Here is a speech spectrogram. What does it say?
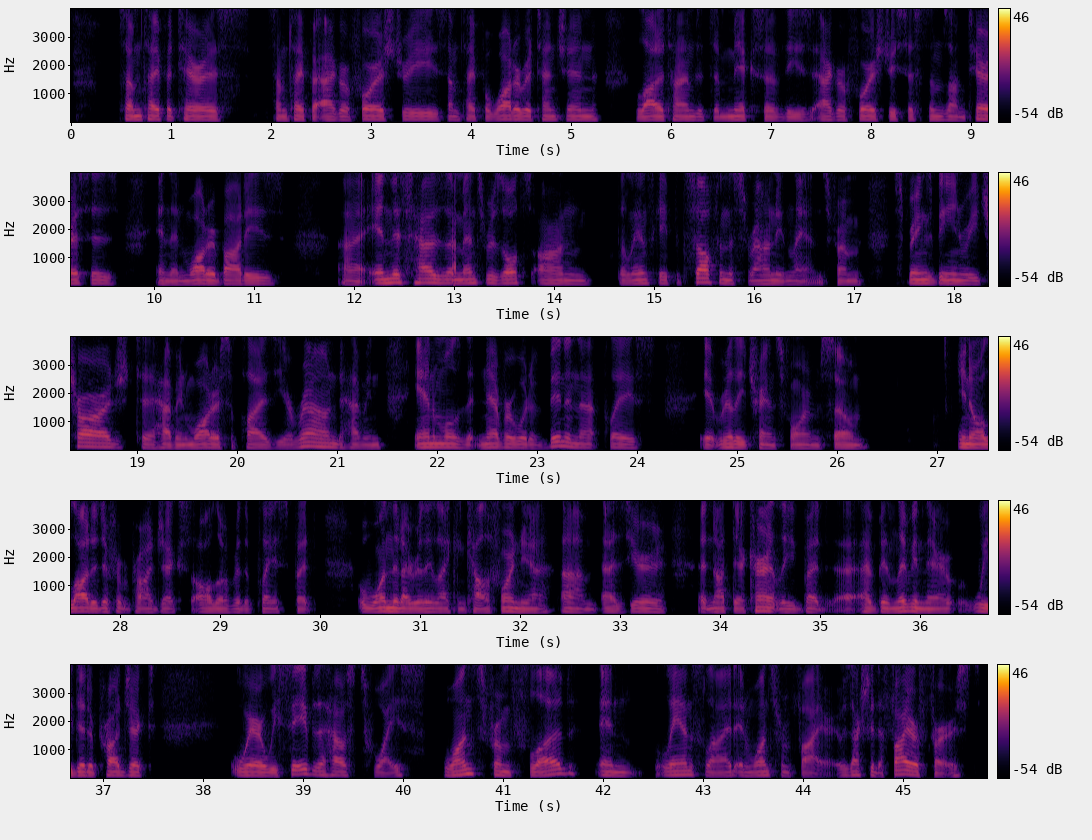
some type of terrace, some type of agroforestry, some type of water retention. A lot of times it's a mix of these agroforestry systems on terraces and then water bodies. Uh, and this has immense results on the landscape itself and the surrounding lands from springs being recharged to having water supplies year round to having animals that never would have been in that place it really transforms so you know a lot of different projects all over the place but one that i really like in california um, as you're uh, not there currently but uh, have been living there we did a project where we saved the house twice once from flood and landslide and once from fire. It was actually the fire first.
